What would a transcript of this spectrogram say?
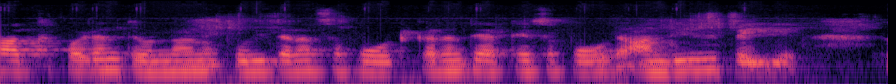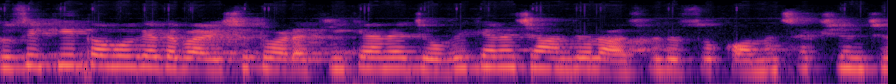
ਹੱਥ ਫੜਨ ਤੇ ਉਹਨਾਂ ਨੂੰ ਪੂਰੀ ਤਰ੍ਹਾਂ ਸਪੋਰਟ ਕਰਨ ਤੇ ਇੱਥੇ ਸਪੋਰਟ ਆਂਦੀ ਵੀ ਪਈ ਹੈ। ਤੁਸੀਂ ਕੀ ਕਹੋਗੇ ਇਹਦੇ ਬਾਰੇ? 'ਚ ਤੁਹਾਡਾ ਕੀ ਕਹਿਣਾ ਜੋ ਵੀ ਕਹਿਣਾ ਚਾਹੁੰਦੇ ਹੋ ਲਾਸਟ ਲਾਜ਼ਮੀ ਦੱਸੋ ਕਮੈਂਟ ਸੈਕਸ਼ਨ 'ਚ।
